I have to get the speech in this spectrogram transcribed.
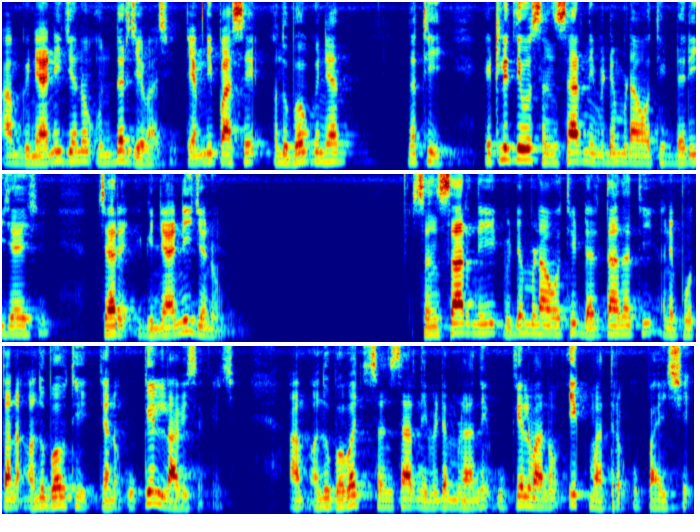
આમ જ્ઞાનીજનો ઉંદર જેવા છે. તેમની પાસે અનુભવ જ્ઞાન નથી. એટલે તેઓ સંસારની વિડંબણાઓથી ડરી જાય છે. જ્યારે જ્ઞાનીજનો સંસારની વિડંબણાઓથી ડરતા નથી અને પોતાના અનુભવથી તેનો ઉકેલ લાવી શકે છે. આમ અનુભવ જ સંસારની વિડંબણાને ઉકેલવાનો એકમાત્ર ઉપાય છે.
